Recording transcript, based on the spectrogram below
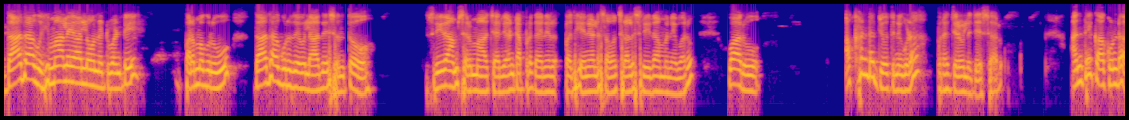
దాదాగు హిమాలయాల్లో ఉన్నటువంటి పరమ గురువు దాదా గురుదేవుల ఆదేశంతో శ్రీరామ్ శర్మ ఆచార్య అంటే అప్పటికి ఆయన పదిహేను ఏళ్ళ సంవత్సరాల శ్రీరామ్ అనేవారు వారు అఖండ జ్యోతిని కూడా ప్రజ్వల చేశారు. అంతేకాకుండా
